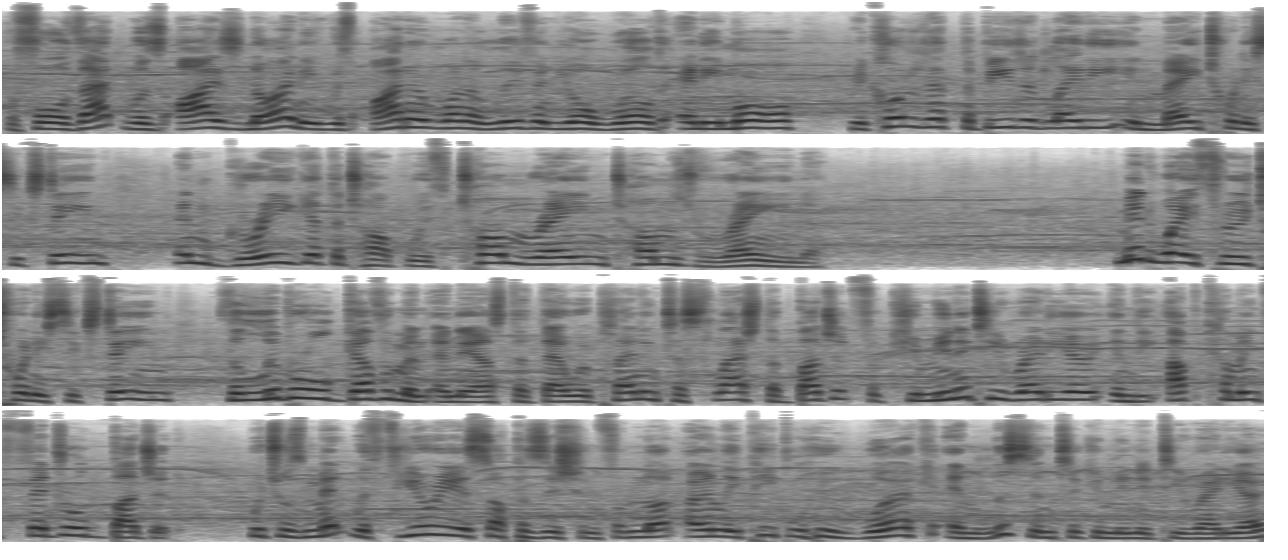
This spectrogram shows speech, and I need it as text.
Before that was Eyes 90 with I Don't Want to Live in Your World Anymore, recorded at the Bearded Lady in May 2016, and Grieg at the top with Tom Rain, Tom's Rain. Midway through 2016, the Liberal government announced that they were planning to slash the budget for community radio in the upcoming federal budget, which was met with furious opposition from not only people who work and listen to community radio,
